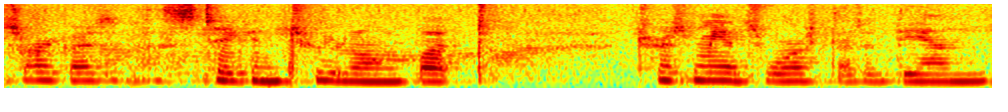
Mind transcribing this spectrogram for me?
Sorry guys if this is taking too long, but trust me, it's worth it at the end.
